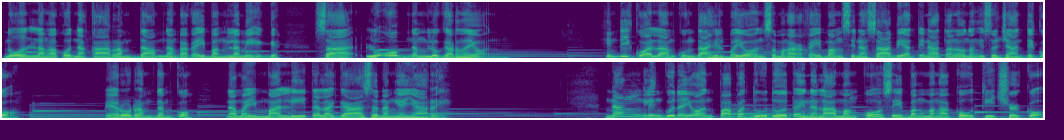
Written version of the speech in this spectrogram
noon lang ako nakaramdam ng kakaibang lamig sa loob ng lugar na yon. Hindi ko alam kung dahil ba yon sa mga kakaibang sinasabi at tinatanong ng estudyante ko. Pero ramdam ko na may mali talaga sa nangyayari. Nang linggo na yon papadudot ay nalaman ko sa ibang mga co-teacher ko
